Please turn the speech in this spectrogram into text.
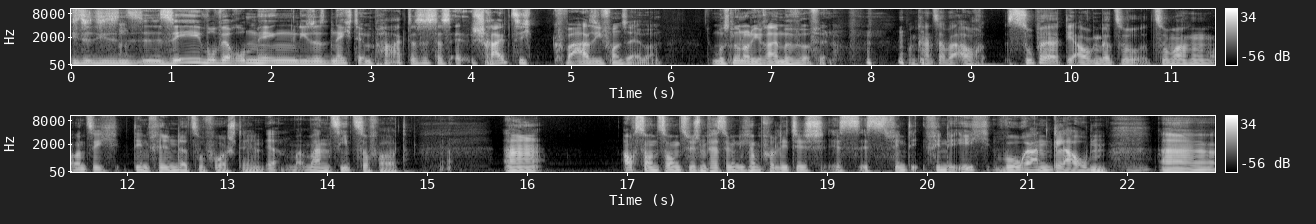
diese, diesen See, wo wir rumhingen, diese Nächte im Park, das ist das, äh, schreibt sich quasi von selber. Du musst nur noch die Reime würfeln. Man kann es aber auch super die Augen dazu zumachen und sich den Film dazu vorstellen. Ja. Man man sieht sofort. Äh, auch so ein Song zwischen persönlich und politisch ist, ist finde finde ich, woran glauben. Äh,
